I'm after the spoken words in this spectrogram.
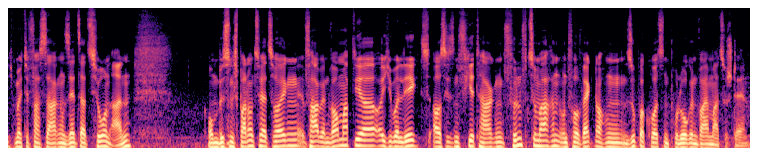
ich möchte fast sagen, Sensation an. Um ein bisschen Spannung zu erzeugen. Fabian, warum habt ihr euch überlegt, aus diesen vier Tagen fünf zu machen und vorweg noch einen super kurzen Prolog in Weimar zu stellen?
